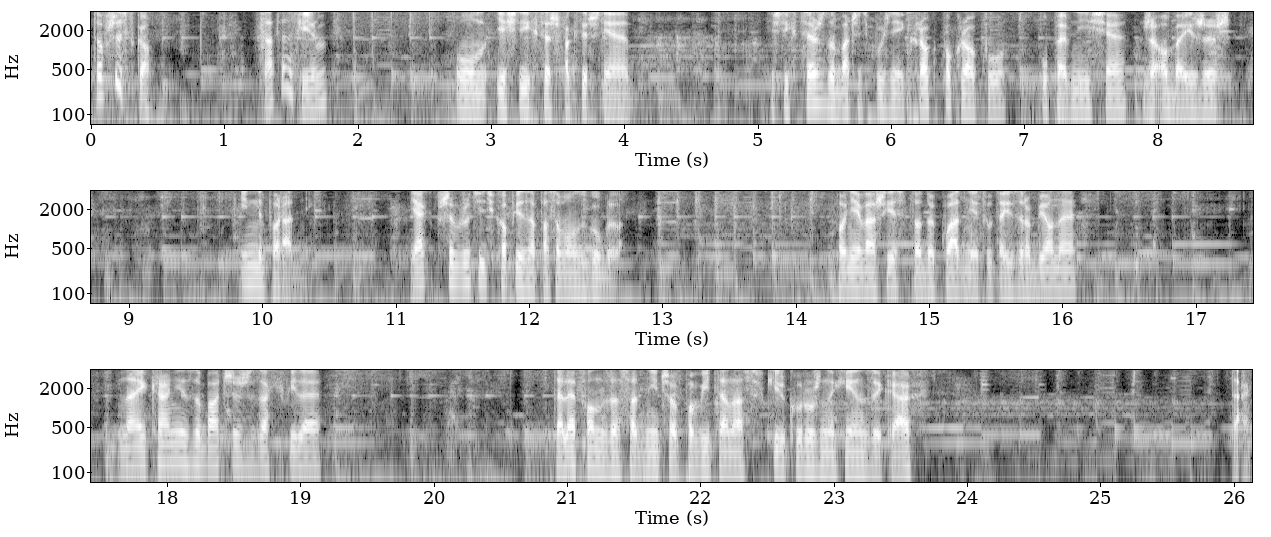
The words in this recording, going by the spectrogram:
To wszystko. Na ten film. Um, jeśli chcesz faktycznie. Jeśli chcesz zobaczyć później krok po kroku, upewnij się, że obejrzysz inny poradnik. Jak przywrócić kopię zapasową z Google? Ponieważ jest to dokładnie tutaj zrobione, na ekranie zobaczysz za chwilę. Telefon zasadniczo powita nas w kilku różnych językach. Tak.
